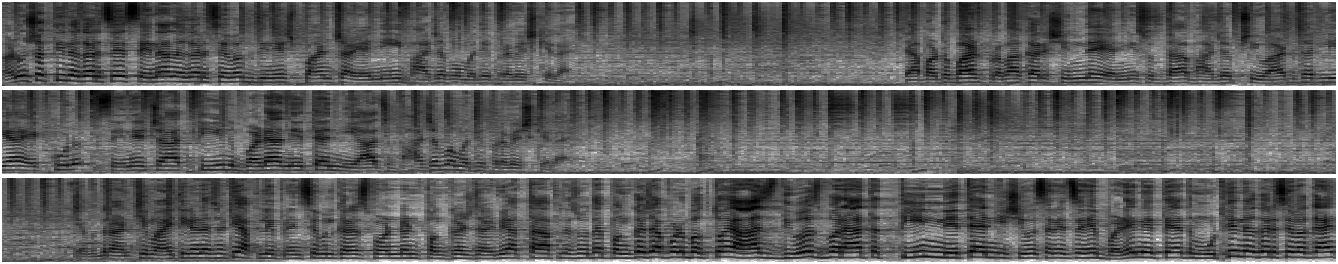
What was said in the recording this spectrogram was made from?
अणुशक्ती नगरचे सेना नगरसेवक दिनेश पांचा यांनीही भाजपमध्ये प्रवेश केला आहे त्यापाठोपाठ प्रभाकर शिंदे यांनी सुद्धा भाजपची वाट धरली आहे. एकूण सेनेच्या तीन बड्या नेत्यांनी आज भाजपमध्ये प्रवेश केला आहे याबद्दल आणखी माहिती घेण्यासाठी आपले प्रिन्सिपल करस्पॉन्डंट पंकज दळवी. आता आपल्यासोबत आहे. पंकज आपण बघतोय आज दिवसभरात तीन नेत्यांनी शिवसेनेचे हे बडे नेते आहेत मोठे नगरसेवक आहेत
